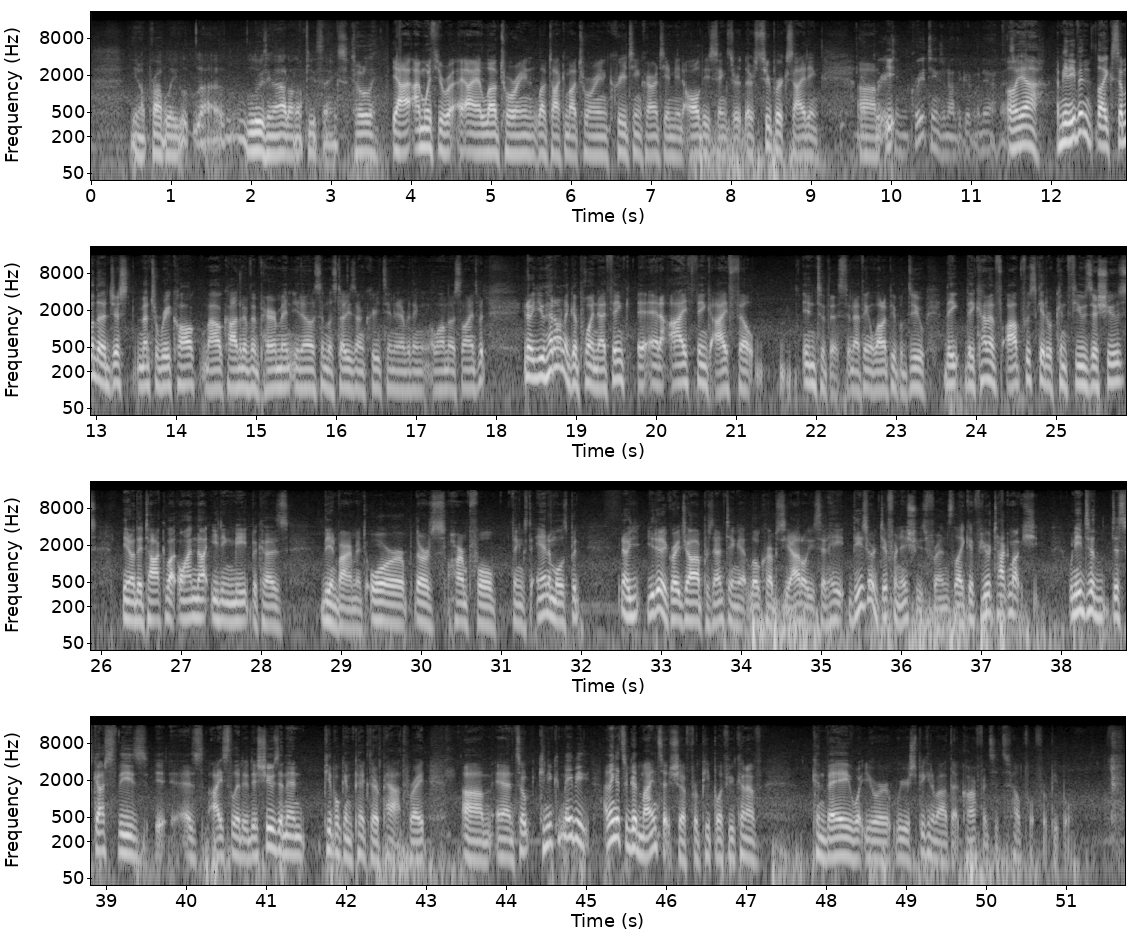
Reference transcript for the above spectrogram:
you know, probably uh, losing out on a few things. Totally. Yeah, I'm with you. I love taurine. Love talking about taurine, creatine, carnitine. I mean, all these things are they're super exciting. Yeah, um, creatine. creatine's another good one. Yeah. Oh yeah. I mean, even like some of the just mental recall, mild cognitive impairment. You know, some of the studies on creatine and everything along those lines. But you know, you hit on a good point. And I think, and I think I felt into this, and I think a lot of people do. They they kind of obfuscate or confuse issues. You know, they talk about, oh, I'm not eating meat because the environment, or there's harmful things to animals. But you know, you, you, did a great job presenting at Low Carb Seattle. You said, hey, these are different issues, friends. Like if you're talking about, we need to discuss these as isolated issues, and then people can pick their path, right? Um, and so, can you maybe? I think it's a good mindset shift for people if you kind of convey what you were what you're speaking about at that conference, it's helpful for people.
